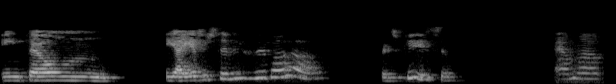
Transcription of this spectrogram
Então, e aí a gente teve que se separar. Foi difícil é uma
